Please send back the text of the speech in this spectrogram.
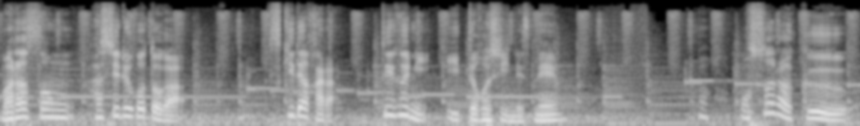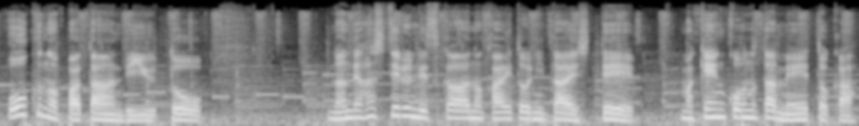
マラソン走ることが好きだからっていうふうに言ってほしいんですね。おそらく多くのパターンで言うと、なんで走ってるんですかの回答に対して、まあ、健康のためとか、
